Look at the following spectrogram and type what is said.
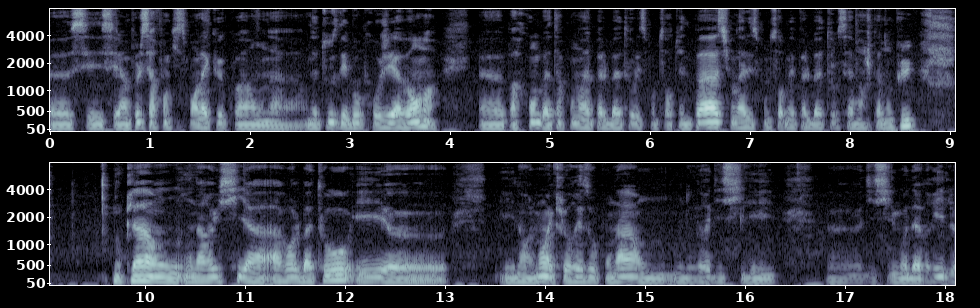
euh, c'est un peu le serpent qui se prend la queue quoi. On a, on a tous des beaux projets à vendre. Euh, par contre bah, tant qu'on n'a pas le bateau les sponsors ne viennent pas. Si on a les sponsors mais pas le bateau ça marche pas non plus. Donc là on, a réussi à, avoir le bateau et, normalement avec le réseau qu'on a on, devrait d'ici le mois d'avril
